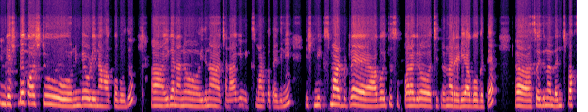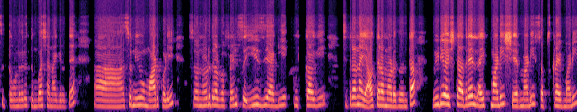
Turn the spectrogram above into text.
ನಿಮ್ಗೆ ಎಷ್ಟು ಬೇಕೋ ಅಷ್ಟು ನಿಂಬೆ ಹುಳಿನ ಹಾಕೋಬಹುದು ಈಗ ನಾನು ಇದನ್ನ ಚೆನ್ನಾಗಿ ಮಿಕ್ಸ್ ಮಾಡ್ಕೊತಾ ಇದ್ದೀನಿ. ಇಷ್ಟು ಮಿಕ್ಸ್ ಮಾಡ್ಬಿಟ್ರೆ ಆಗೋಯ್ತು. ಸೂಪರ್ ಆಗಿರೋ ಚಿತ್ರಾನ್ನ ರೆಡಿ ಆಗೋಗುತ್ತೆ. ಸೊ ಇದನ್ನ ಲಂಚ್ ಬಾಕ್ಸ್ ತಗೊಂಡಿದ್ರೆ ತುಂಬಾ ಚೆನ್ನಾಗಿರುತ್ತೆ. ಸೊ ನೀವು ಮಾಡ್ಕೊಳ್ಳಿ. ಸೊ ನೋಡಿದ್ರಲ್ವಾ ಫ್ರೆಂಡ್ಸ್ ಈಸಿಯಾಗಿ ಕ್ವಿಕ್ ಆಗಿ ಚಿತ್ರಾನ್ನ ಯಾವ ತರ ಮಾಡೋದು ಅಂತ. ವಿಡಿಯೋ ಇಷ್ಟ ಆದ್ರೆ ಲೈಕ್ ಮಾಡಿ ಶೇರ್ ಮಾಡಿ ಸಬ್ಸ್ಕ್ರೈಬ್ ಮಾಡಿ.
